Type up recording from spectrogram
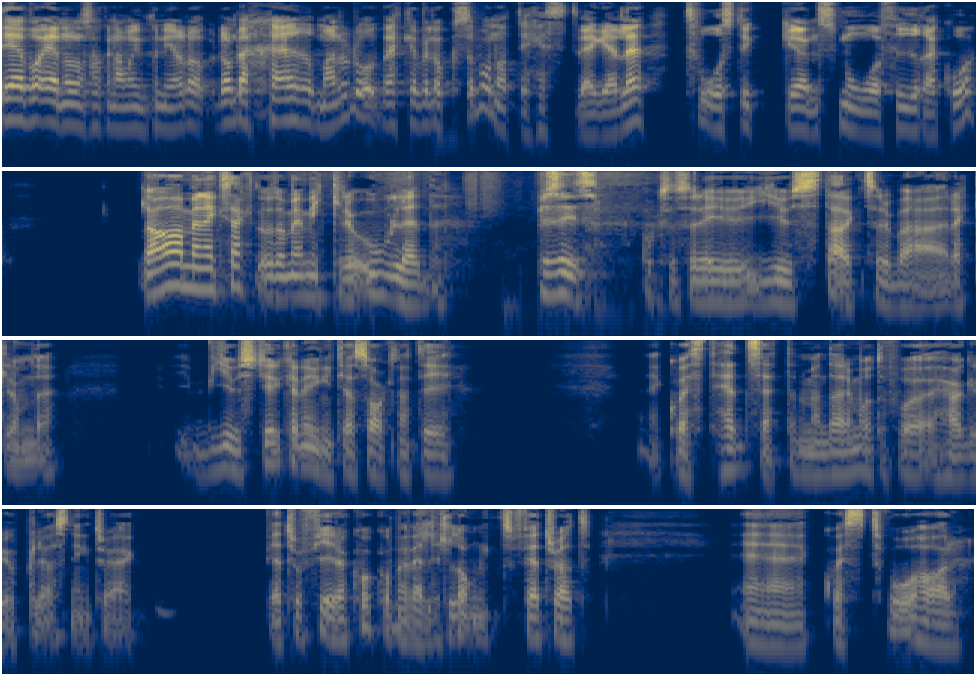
det var en av de sakerna man var imponerad av. De där skärmarna då verkar väl också vara något i hästväg, eller? Två stycken små 4K. Ja, men exakt. Och de är mikro-OLED. Precis. Också, så det är ju ljusstarkt så det bara räcker om det. Ljusstyrkan är ju inget jag saknat i eh, Quest-headseten, men däremot att få högre upplösning tror jag. Jag tror 4K kommer väldigt långt, för jag tror att eh, Quest 2 har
